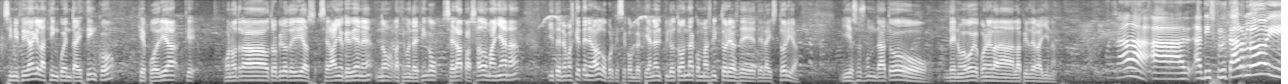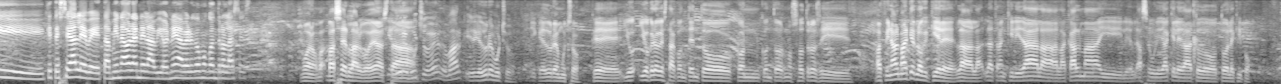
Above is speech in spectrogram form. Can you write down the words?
Significa que la 55, que podría, que con otra, otro piloto dirías, será el año que viene, no, la 55 será pasado mañana y tenemos que tener algo porque se convertía en el piloto Honda con más victorias de, de la historia. Y eso es un dato de nuevo que pone la, la piel de gallina. Pues nada, a, a, disfrutarlo y que te sea leve. También ahora en el avión, ¿eh? a ver cómo controlas esto. Bueno, va, va a ser largo, ¿eh? Hasta... Y que dure mucho, ¿eh? De Marc, y que dure mucho. Y que dure mucho. Que yo, yo creo que está contento con, con todos nosotros y al final Marc es lo que quiere, la, la, la tranquilidad, la, la, calma y la seguridad que le da todo, todo el equipo.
